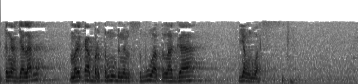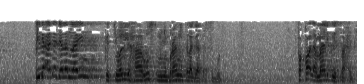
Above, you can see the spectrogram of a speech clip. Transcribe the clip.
Di tengah jalan mereka bertemu dengan sebuah telaga yang luas. Tidak ada jalan lain kecuali harus menyeberangi telaga tersebut. Faqala Malik li sahibi.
